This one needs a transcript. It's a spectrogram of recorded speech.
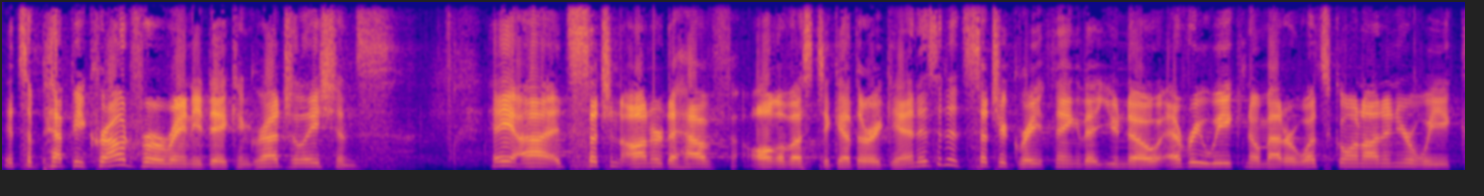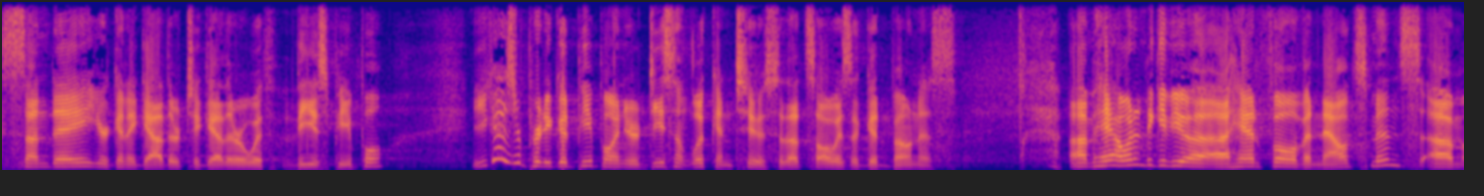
It's a peppy crowd for a rainy day. Congratulations. Hey, uh, it's such an honor to have all of us together again. Isn't it such a great thing that you know every week, no matter what's going on in your week, Sunday, you're going to gather together with these people? You guys are pretty good people and you're decent looking too, so that's always a good bonus. Um, hey, I wanted to give you a, handful of announcements. Um,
